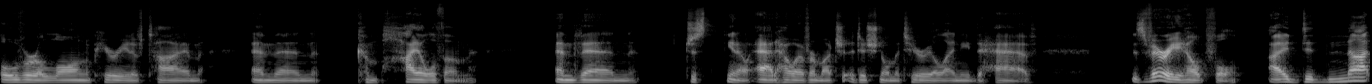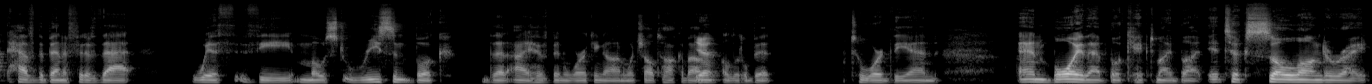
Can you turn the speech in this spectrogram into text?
over a long period of time and then compile them and then just you know add however much additional material i need to have is very helpful i did not have the benefit of that with the most recent book that i have been working on which i'll talk about yeah. a little bit toward the end and boy that book kicked my butt it took so long to write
